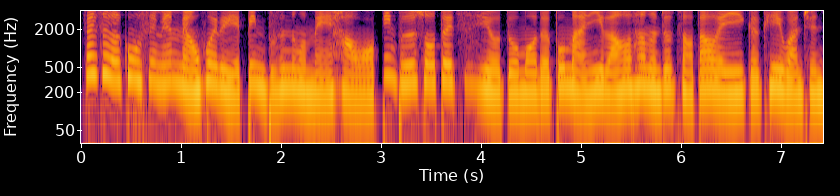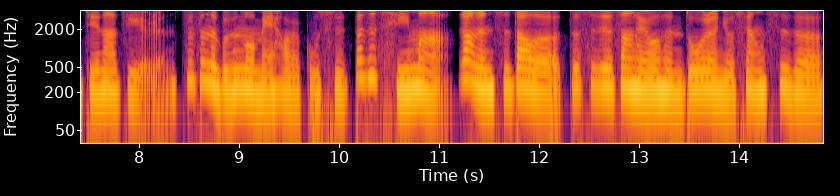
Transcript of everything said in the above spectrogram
在这个故事里面描绘的也并不是那么美好哦，并不是说对自己有多么的不满意，然后他们就找到了一个可以完全接纳自己的人，这真的不是那么美好的故事。但是起码让人知道了这世界上还有很多人有相似的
